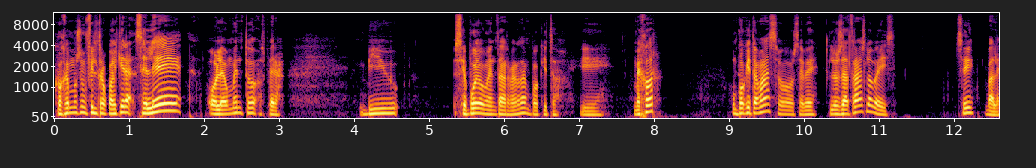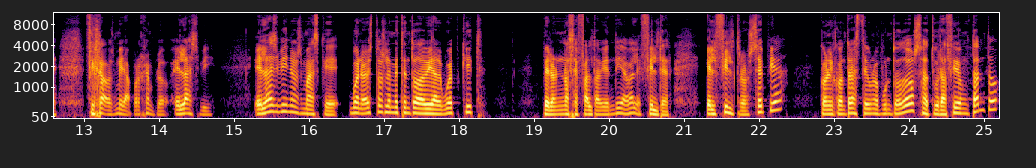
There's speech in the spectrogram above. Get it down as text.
cogemos un filtro cualquiera, se lee o le aumento, espera, view, se puede aumentar, ¿verdad? Un poquito. y ¿Mejor? ¿Un poquito más o se ve? ¿Los de atrás lo veis? ¿Sí? Vale. Fijaos, mira, por ejemplo, el Ashby. El Ashby no es más que... Bueno, estos le meten todavía al WebKit, pero no hace falta hoy en día, ¿vale? Filter. El filtro sepia con el contraste 1.2, saturación tanto,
